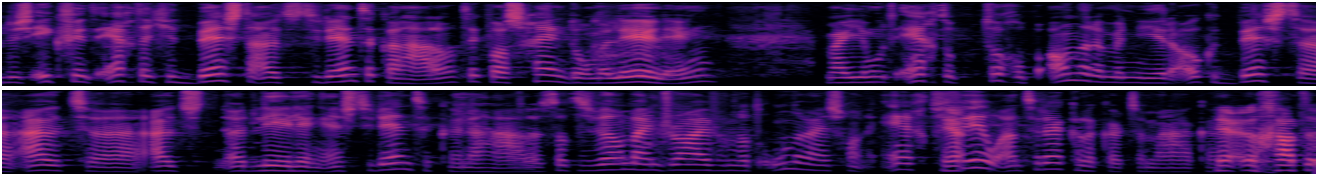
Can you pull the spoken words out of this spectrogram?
dus ik vind echt dat je het beste uit studenten kan halen. Want ik was geen domme leerling. Maar je moet echt op, toch op andere manieren ook het beste uit, uh, uit, uit, leerlingen en studenten kunnen halen. Dus dat is wel mijn drive om dat onderwijs gewoon echt veel aantrekkelijker te maken. Ja, dan, gaat,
